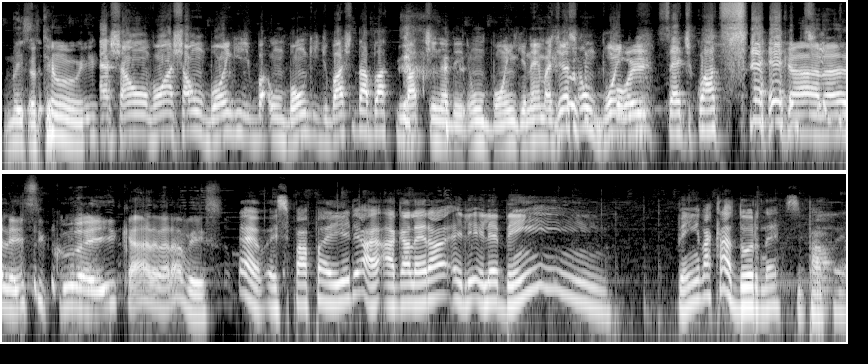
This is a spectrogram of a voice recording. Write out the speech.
Mas Eu tenho. Achar um, vão achar um Boeing, deba- um Boeing debaixo da batina dele. Um Boeing, né? Imagina achar um Boeing Boeing. 747. Caralho, esse cu aí, cara, parabéns. É, esse papo aí, ele, a, a galera, ele, ele é bem. bem lacrador, né? Esse papo aí.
